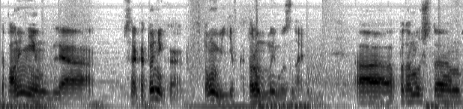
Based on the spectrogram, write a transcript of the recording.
дополнением для сорокатоника в том виде, в котором мы его знаем. А, потому что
